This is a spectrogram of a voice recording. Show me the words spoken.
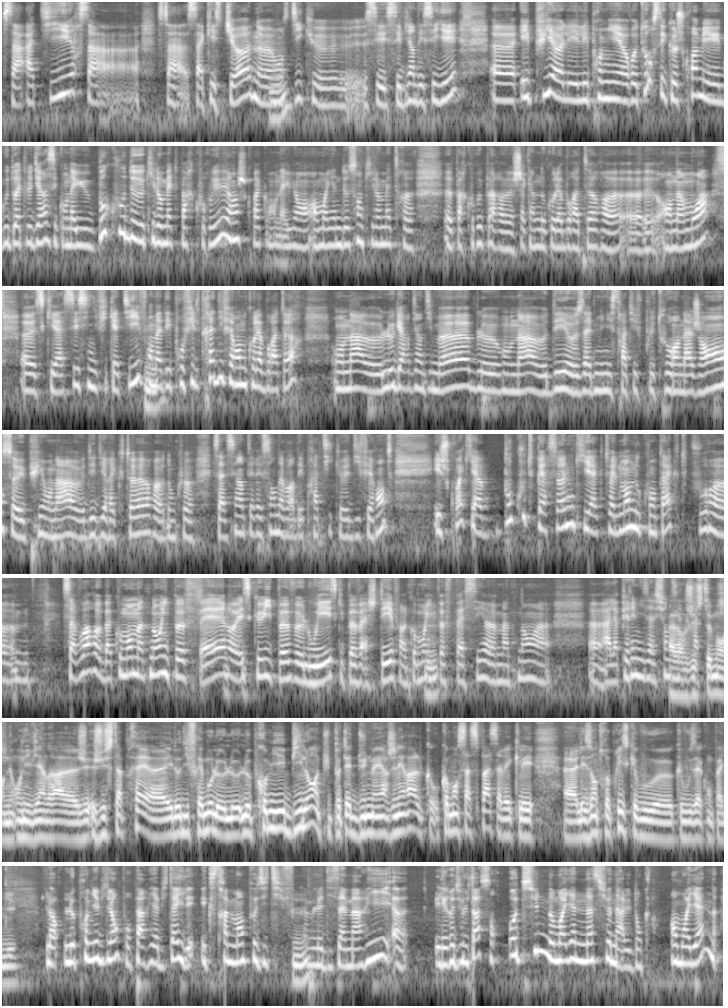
ça attire, ça, ça, ça questionne. On mhm. se dit que c'est bien d'essayer. Euh, et puis, euh, les, les, premiers retours, c'est que je crois, mais Goudoit le dira, c'est qu'on a eu beaucoup de kilomètres parcourus. Hein. Je crois qu'on a eu en, moyenne 200 kilomètres euh, parcourus par chacun de nos collaborateurs en un mois, ce qui est assez significatif. On mhm. a des profils très différents de collaborateurs. On a le gardien d'immeuble, on a des euh, administratifs plutôt en agence, et puis on a euh, des directeurs. Euh, donc c'est assez intéressant d'avoir des pratiques différentes. Et je crois qu'il y a beaucoup de personnes qui actuellement nous contactent pour savoir bah, comment maintenant ils peuvent faire, est-ce qu'ils peuvent louer, est-ce qu'ils peuvent acheter, enfin comment ils mmh. peuvent passer maintenant à la pérennisation de Alors justement, on y viendra juste après. Elodie Frémaux, le, premier bilan, et puis peut-être d'une manière générale, comment ça se passe avec les, les entreprises que vous, que vous accompagnez? Alors, le premier bilan pour Paris Habitat, il est extrêmement positif. Mmh. Comme le disait Marie, euh, les résultats sont au-dessus de nos moyennes nationales. Donc, en moyenne,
